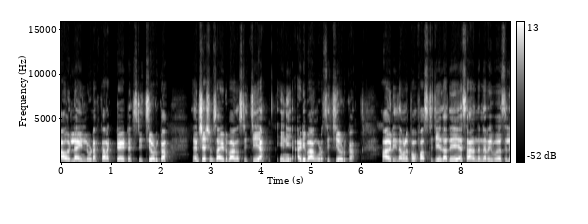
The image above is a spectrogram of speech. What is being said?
ആ ഒരു ലൈനിലൂടെ കറക്റ്റായിട്ട് സ്റ്റിച്ച് കൊടുക്കുക അതിനുശേഷം സൈഡ് ഭാഗം സ്റ്റിച്ച് ചെയ്യുക ഇനി അടിഭാഗം കൂടെ സ്റ്റിച്ച് കൊടുക്കുക ആ ഒരു നമ്മളിപ്പം ഫസ്റ്റ് ചെയ്ത അതേ സാധനം തന്നെ റിവേഴ്സിൽ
